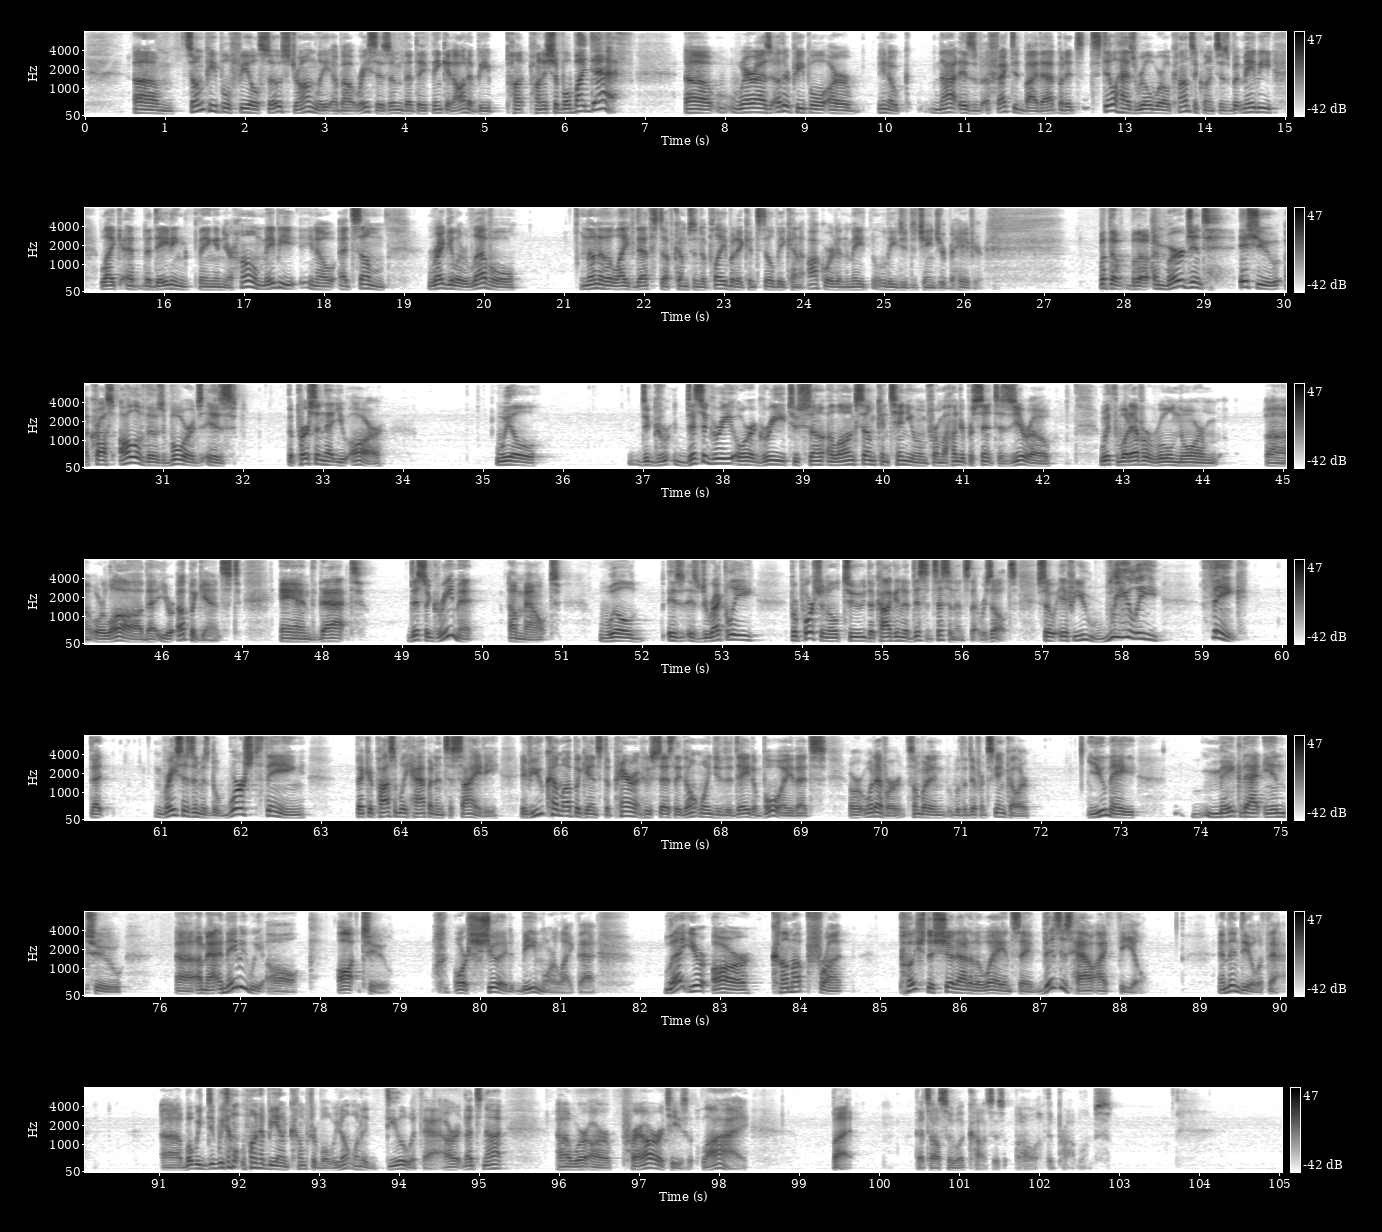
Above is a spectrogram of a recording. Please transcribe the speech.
Um, some people feel so strongly about racism that they think it ought to be punishable by death. Uh, whereas other people are you know, not as affected by that, but it still has real world consequences. But maybe like at the dating thing in your home, maybe, you know, at some regular level, none of the life death stuff comes into play, but it can still be kind of awkward and it may lead you to change your behavior. But the, the emergent issue across all of those boards is the person that you are will deg- disagree or agree to some along some continuum from 100% to zero with whatever rule norm uh, or law that you're up against and that disagreement amount will is is directly proportional to the cognitive dissonance that results. So if you really think that racism is the worst thing that could possibly happen in society, if you come up against a parent who says they don't want you to date a boy that's or whatever, somebody with a different skin color, you may make that into uh, a ma- and maybe we all ought to or should be more like that. Let your R come up front, push the shit out of the way, and say, This is how I feel. And then deal with that. Uh, but we we don't want to be uncomfortable. We don't want to deal with that. Our that's not uh, where our priorities lie. But that's also what causes all of the problems.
